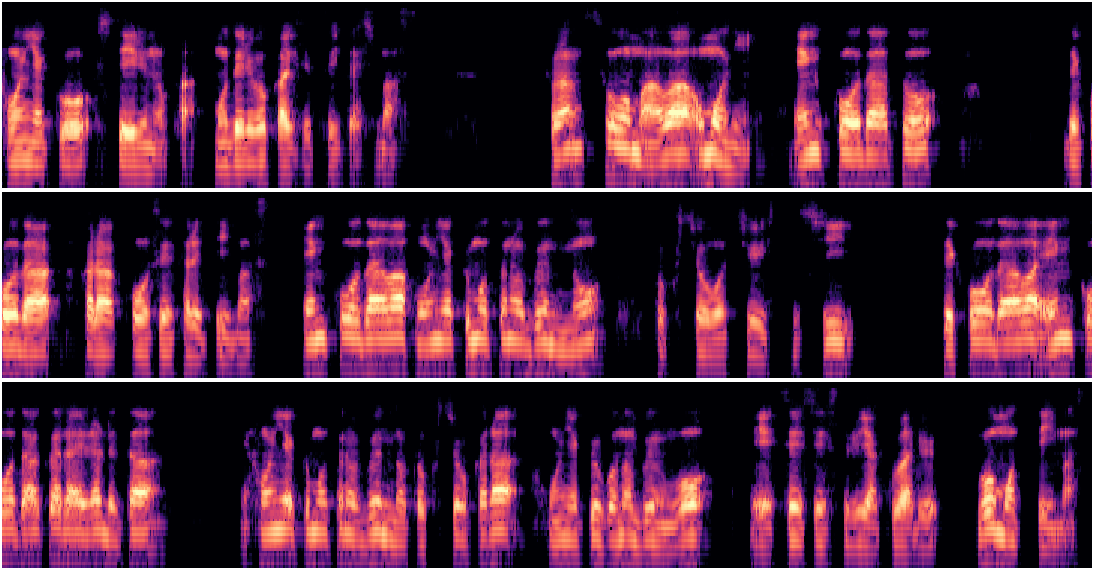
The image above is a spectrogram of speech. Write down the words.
翻訳をしているのか、モデルを解説いたします。トランスフォーマーは主にエンコーダーとデコーダーから構成されています。エンコーダーは翻訳元の文の特徴を抽出し、デコーダーはエンコーダーから得られた翻訳元の文の特徴から翻訳後の文を生成する役割を持っています。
